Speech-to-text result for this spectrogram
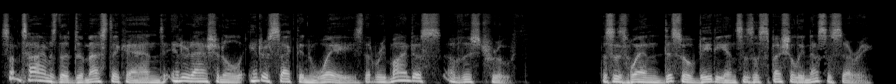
Sometimes the domestic and international intersect in ways that remind us of this truth. This is when disobedience is especially necessary.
